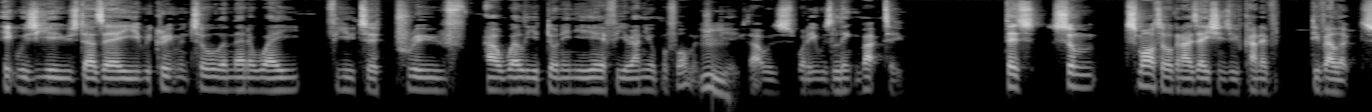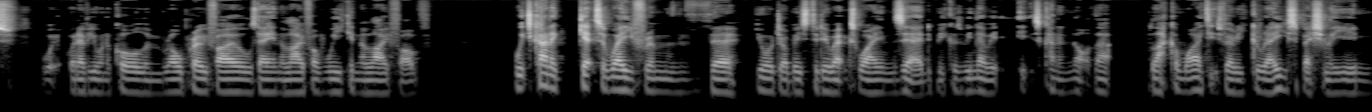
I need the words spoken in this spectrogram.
it was used as a recruitment tool and then a way for you to prove how well you'd done in your year for your annual performance mm. review. That was what it was linked back to there's some smart organizations who've kind of developed whatever you want to call them role profiles day in the life of week in the life of which kind of gets away from the your job is to do x y and z because we know it, it's kind of not that black and white it's very grey especially in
